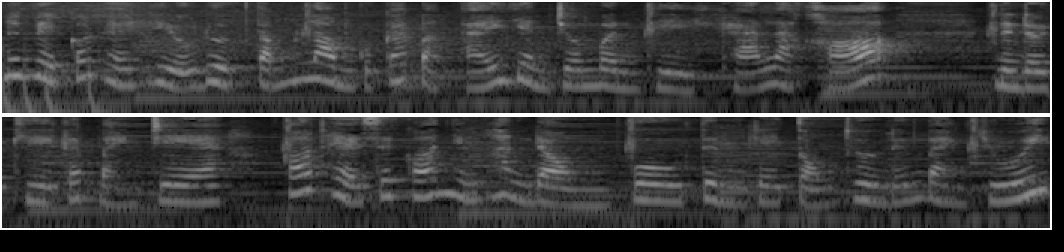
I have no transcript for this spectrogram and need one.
nên việc có thể hiểu được tấm lòng của các bạn ấy dành cho mình thì khá là khó. Nên đôi khi các bạn trẻ có thể sẽ có những hành động vô tình gây tổn thương đến bạn chuối.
